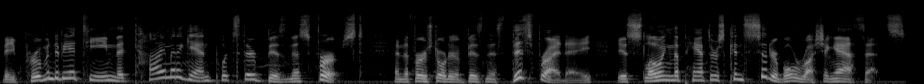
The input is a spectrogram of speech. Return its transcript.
They've proven to be a team that time and again puts their business first. And the first order of business this Friday is slowing the Panthers' considerable rushing assets.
